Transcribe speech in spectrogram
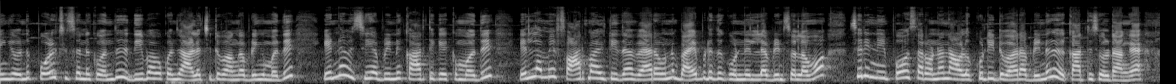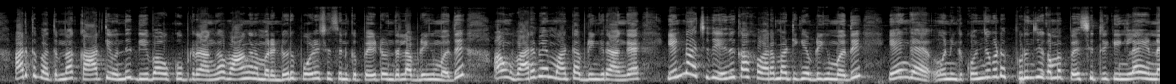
நீங்கள் வந்து போலீஸ் ஸ்டேஷனுக்கு வந்து தீபாவை கொஞ்சம் அழைச்சிட்டு வாங்க. அப்படிங்கும்போது என்ன விஷயம்? அப்படின்னு கார்த்தி கேட்கும்போது எல்லாமே ஃபார்மாலிட்டி தான். வேற ஒன்றும் பயப்படுறதுக்கு ஒன்றும் இல்லை. அப்படின்னு சொல்லவும் சரி நீ போ சரவணா நான் அவளை கூட்டிகிட்டு வரேன் அப்படின்னு கார்த்தி சொல்கிறாங்க அடுத்து பார்த்தோம்னா கார்த்தி வந்து தீபாவை கூப்பிடுறாங்க. வாங்க நம்ம ரெண்டு பேரும் போலீஸ் ஸ்டேஷனுக்கு போயிட்டு வந்துடலாம் அப்படிங்கும்போது அவங்க வரவே மாட்டேன் அப்படிங்கிறாங்க. என்னாச்சுது எதுக்காக வர மாட்டீங்க அப்படிங்கும்போது ஏங்க நீங்கள் கொஞ்சம் கூட புரிஞ்சுக்காம பேசிகிட்டு இருக்கீங்களா என்ன?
